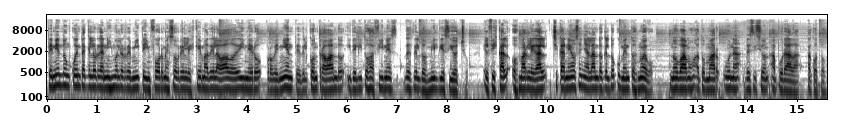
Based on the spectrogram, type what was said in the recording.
teniendo en cuenta que el organismo le remite informes sobre el esquema de lavado de dinero proveniente del contrabando y delitos afines desde el 2018. El fiscal Osmar Legal chicaneó señalando que el documento es nuevo. No vamos a tomar una decisión apurada, acotó.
